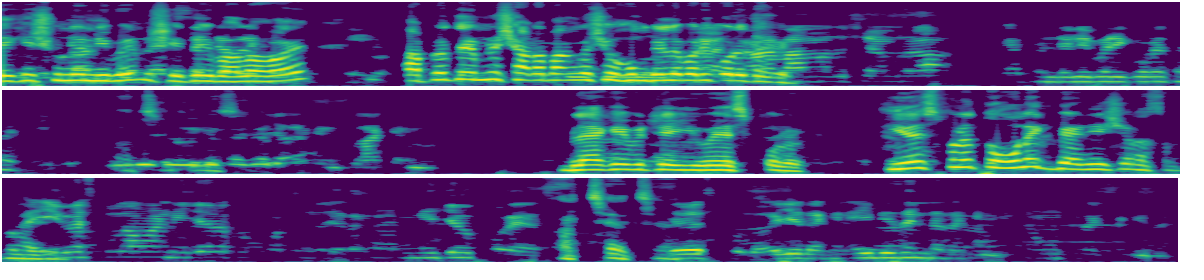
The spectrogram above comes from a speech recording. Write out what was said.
দেখে শুনে নিবেন সেটাই ভালো হয়। আপনি তো এমনি সারা বাংলাদেশে হোম ডেলিভারি করে থাকেন। বাংলাদেশে আমরা ক্যাশ অন ডেলিভারি করে থাকি। আচ্ছা ঠিক আছে। ব্ল্যাক এবিটে ইউএস পোলো ইউএস পোলো তো অনেক ভ্যারিয়েশন আছে আপনাদের ইউএস পোলো আমার নিজেরও খুব পছন্দ যেটা আমি নিজেও পরে আছি। আচ্ছা আচ্ছা। ইউএস পোলো এই যে দেখেন এই ডিজাইনটা দেখেন চমৎকার একটা ডিজাইন।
